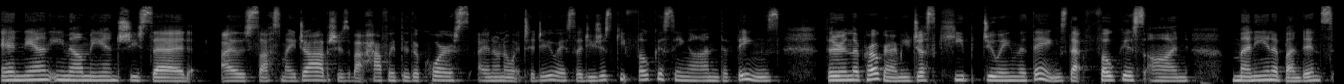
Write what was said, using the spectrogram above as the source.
And Nan emailed me and she said, I just lost my job. She was about halfway through the course. I don't know what to do. I said, You just keep focusing on the things that are in the program. You just keep doing the things that focus on money and abundance,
